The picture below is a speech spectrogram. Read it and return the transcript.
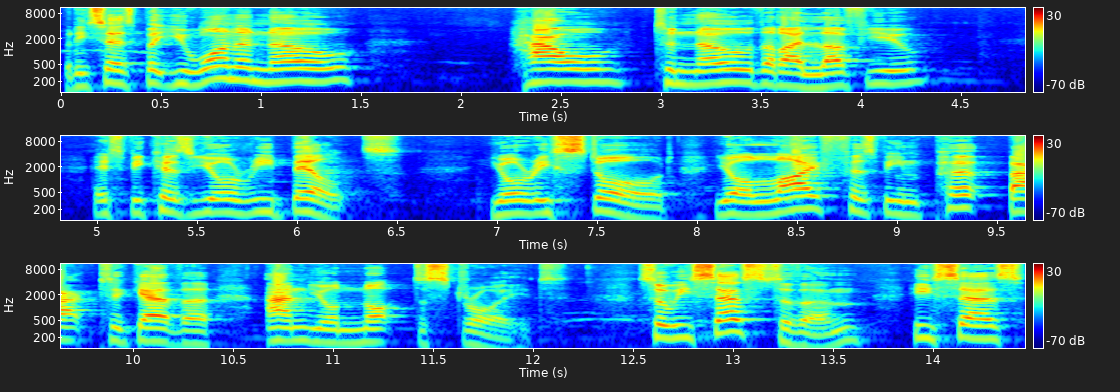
But he says, But you want to know how to know that I love you? It's because you're rebuilt, you're restored, your life has been put back together, and you're not destroyed. So he says to them, he says,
